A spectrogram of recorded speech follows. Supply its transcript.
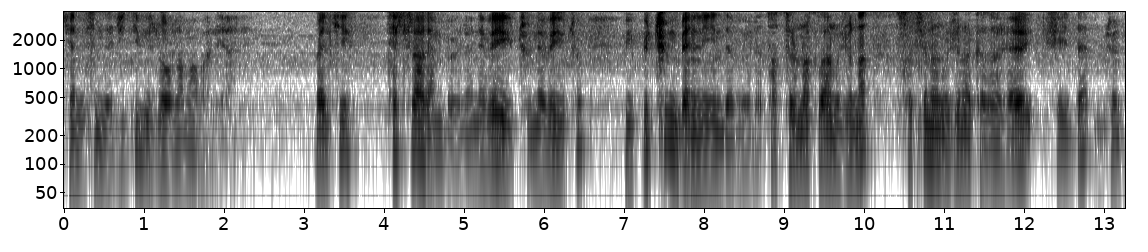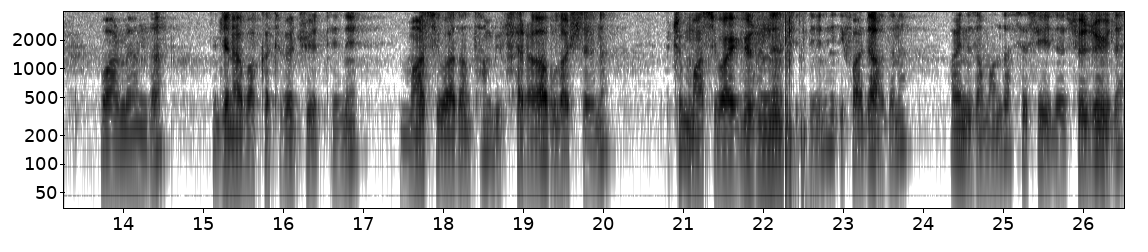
kendisinde ciddi bir zorlama var yani. Belki tekraren böyle neveytü neveytü bütün benliğinde böyle ta tırnakların ucundan saçının ucuna kadar her şeyde bütün varlığında Cenab-ı Hakk'a teveccüh ettiğini masivadan tam bir feraha bulaştığını bütün masivayı gözünden sildiğini ifade adını aynı zamanda sesiyle, sözüyle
